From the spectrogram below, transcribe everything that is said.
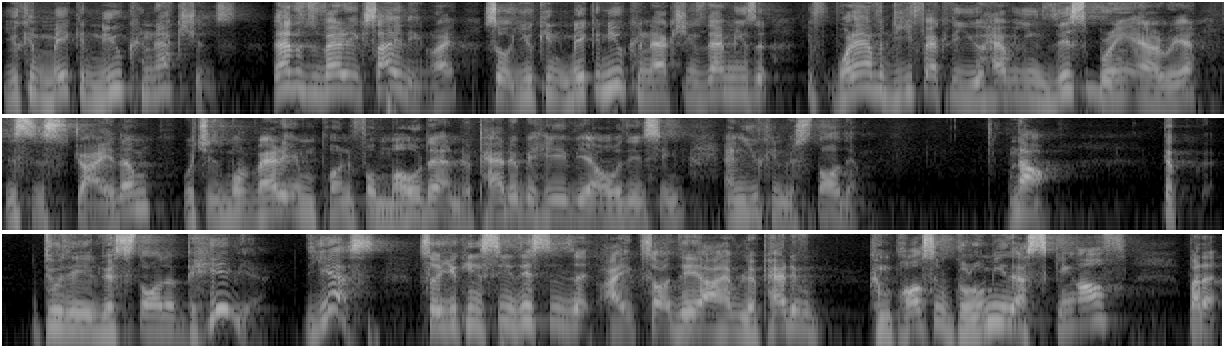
you can make new connections. That is very exciting, right? So you can make new connections. That means if whatever defect you have in this brain area, this is striatum, which is very important for motor and repetitive behavior, all these things, and you can restore them. Now, the, do they restore the behavior? Yes. So you can see this is, a, I saw they have repetitive compulsive grooming, their skin off, but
